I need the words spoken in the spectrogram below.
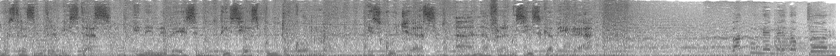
Nuestras entrevistas en mbsnoticias.com. Escuchas a Ana Francisca Vega. Vacúneme doctor,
